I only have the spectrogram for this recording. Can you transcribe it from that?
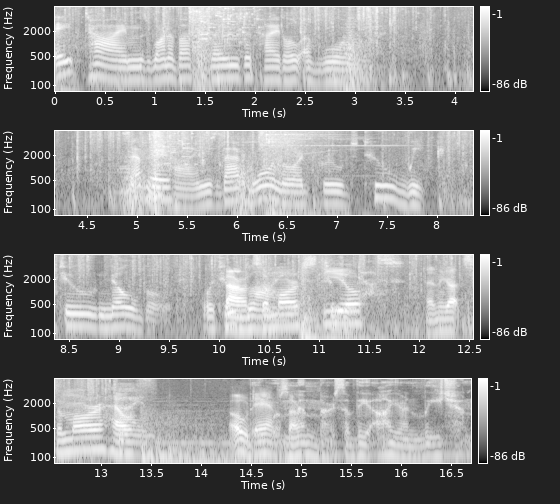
Eight times, one of us claimed the title of Warlord. Seven Okay. times, that Warlord proved too weak, too noble, or too Found blind some more steel. And we got some more health. Time. Oh They damn, were sorry. members of the Iron Legion.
